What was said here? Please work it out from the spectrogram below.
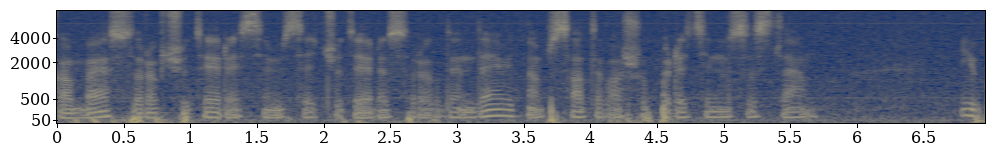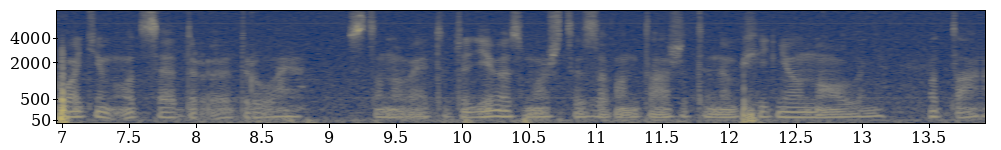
КБ 44 74 41 9, написати вашу операційну систему. І потім оце друге встановити. Тоді ви зможете завантажити необхідні оновлення. Отак.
